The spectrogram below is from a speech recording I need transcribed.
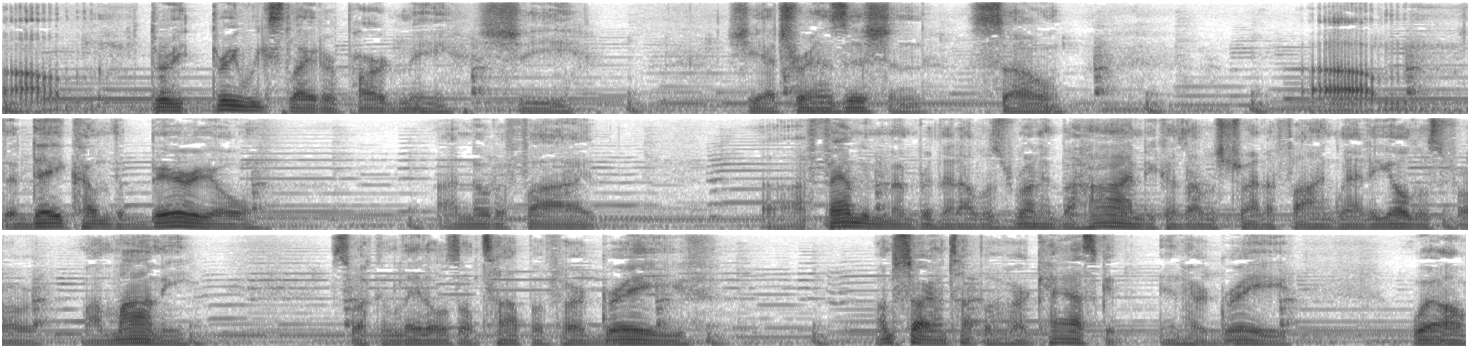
um, three three weeks later, pardon me, she she had transitioned. So um, the day come the burial, I notified a family member that I was running behind because I was trying to find gladiolas for my mommy so I can lay those on top of her grave. I'm sorry, on top of her casket in her grave. Well,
